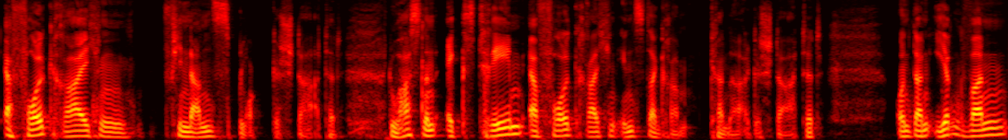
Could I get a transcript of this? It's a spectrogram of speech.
erfolgreichen Finanzblog gestartet. Du hast einen extrem erfolgreichen Instagram-Kanal gestartet. Und dann irgendwann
